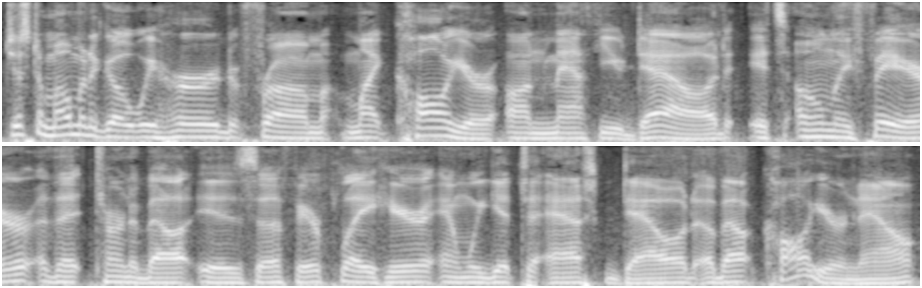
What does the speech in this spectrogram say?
Just a moment ago, we heard from Mike Collier on Matthew Dowd. It's only fair that turnabout is fair play here, and we get to ask Dowd about Collier now.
